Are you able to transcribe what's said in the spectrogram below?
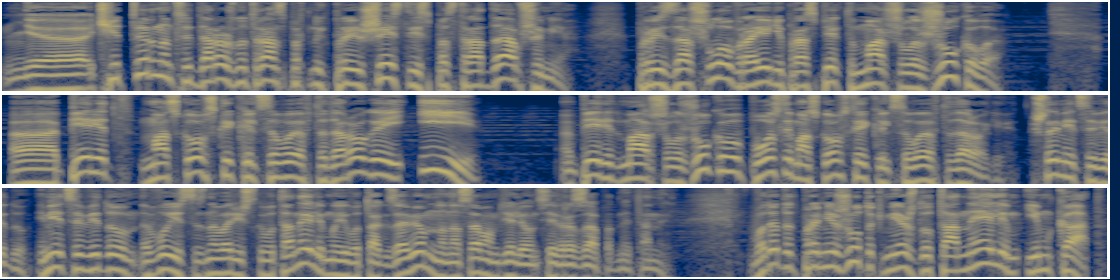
14 э, дорожно-транспортных происшествий с пострадавшими произошло в районе проспекта маршала Жукова э, перед Московской кольцевой автодорогой и перед маршала Жукова после Московской кольцевой автодороги. Что имеется в виду? Имеется в виду выезд из Новорижского тоннеля, мы его так зовем, но на самом деле он северо-западный тоннель. Вот этот промежуток между тоннелем и МКАД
